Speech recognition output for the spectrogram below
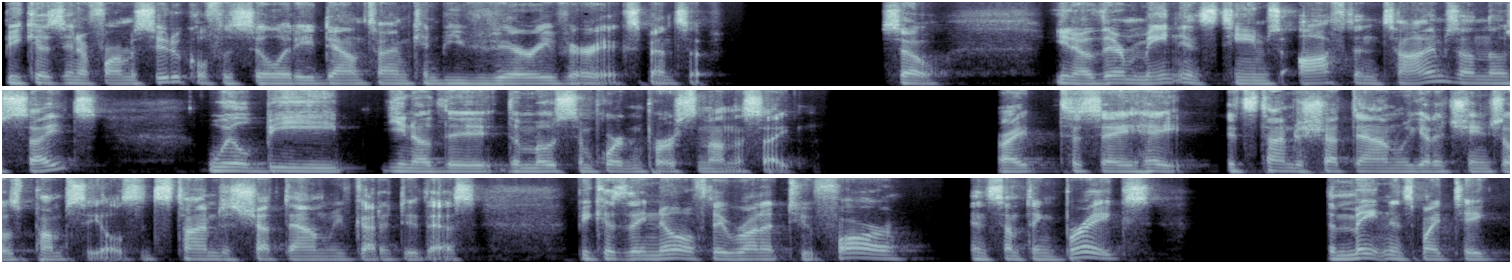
because in a pharmaceutical facility, downtime can be very very expensive. So, you know, their maintenance teams oftentimes on those sites will be, you know, the the most important person on the site. Right? To say, "Hey, it's time to shut down. We got to change those pump seals. It's time to shut down. We've got to do this." Because they know if they run it too far and something breaks, the maintenance might take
